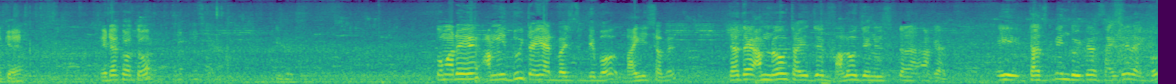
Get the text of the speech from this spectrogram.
ওকে এটা কত? এটা 30 টাকা তোমারে আমি দুইটাই অ্যাডভাইস দিব ভাই হিসাবে। যাতে আমরাও চাই যে ভালো জিনিসটা আগে। এই ডাস্টবিন দুইটা সাইডে রাখো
